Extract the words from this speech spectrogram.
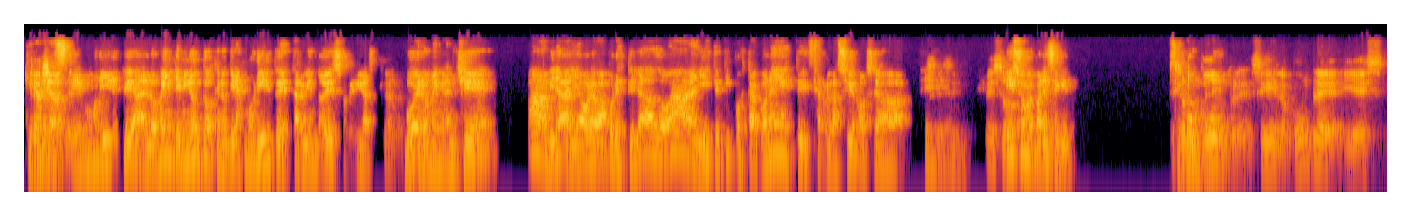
que Que no haya- quieras eh, morirte a los 20 minutos, que no quieras morirte de estar viendo eso, que digas, Claro. bueno, me enganché, ah, mirá, y ahora va por este lado, ah, y este tipo está con este, y se relaciona, o sea, eh, Eso, eso me parece que eso lo cumple. cumple, sí, lo cumple y es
